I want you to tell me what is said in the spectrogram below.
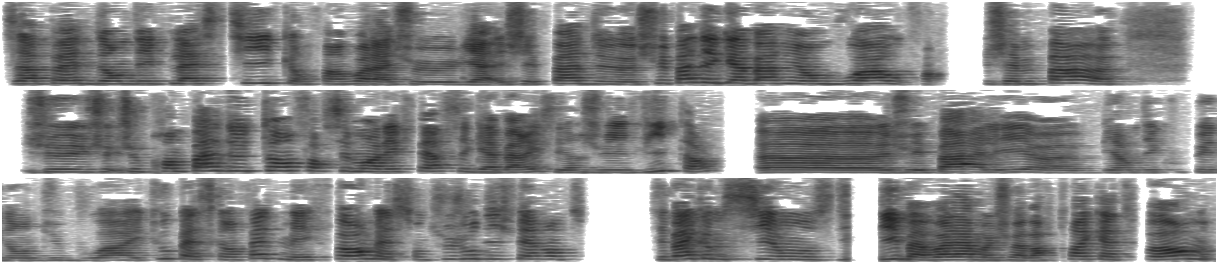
Ça peut être dans des plastiques. Enfin voilà, je j'ai pas de, je fais pas des gabarits en bois. Enfin, j'aime pas. Euh, je, je, je, prends pas de temps forcément à les faire ces gabarits, c'est-à-dire je vais vite. Hein. Euh, je vais pas aller euh, bien découper dans du bois et tout, parce qu'en fait mes formes elles sont toujours différentes. C'est pas comme si on se dit bah voilà moi je vais avoir trois quatre formes,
